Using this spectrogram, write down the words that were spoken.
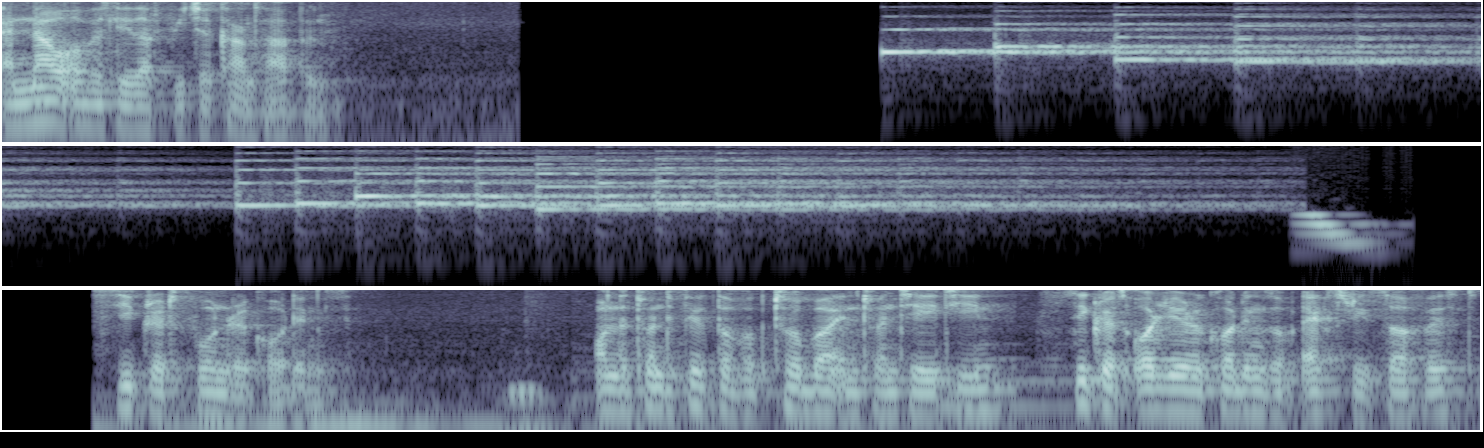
and now obviously that feature can't happen. Secret phone recordings. On the 25th of October in 2018, secret audio recordings of X resurfaced.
